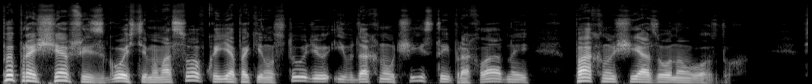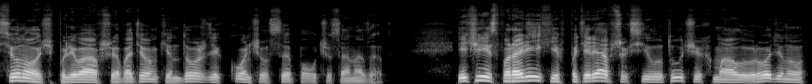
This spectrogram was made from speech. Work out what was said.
Попрощавшись с гостем и массовкой, я покинул студию и вдохнул чистый, прохладный, пахнущий озоном воздух. Всю ночь поливавший Потемкин дождик кончился полчаса назад. И через прорехи в потерявших силу тучах малую родину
